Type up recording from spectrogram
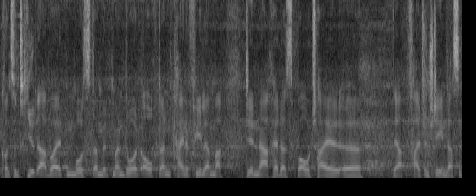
konzentriert arbeiten muss, damit man dort auch dann keine Fehler macht, die nachher das Bauteil äh, ja, falsch entstehen lassen.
